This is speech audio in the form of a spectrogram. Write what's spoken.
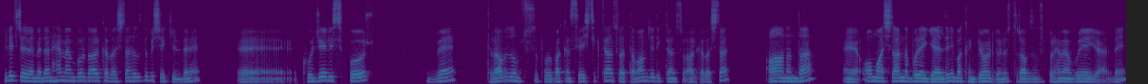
filtrelemeden hemen burada arkadaşlar hızlı bir şekilde e, Kocaeli Spor ve Trabzonspor bakın seçtikten sonra tamam dedikten sonra arkadaşlar anında e, o maçların da buraya geldiğini bakın gördünüz. Trabzonspor hemen buraya geldi.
